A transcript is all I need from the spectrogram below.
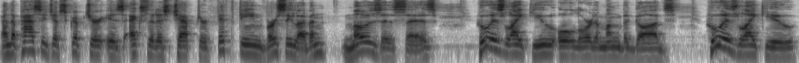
And the passage of Scripture is Exodus chapter 15, verse 11. Moses says, Who is like you, O Lord, among the gods? Who is like you,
